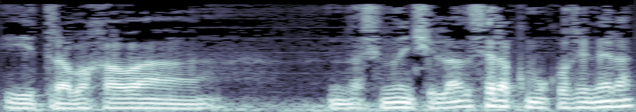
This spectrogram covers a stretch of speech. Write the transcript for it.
y trabajaba haciendo enchiladas, era como cocinera,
